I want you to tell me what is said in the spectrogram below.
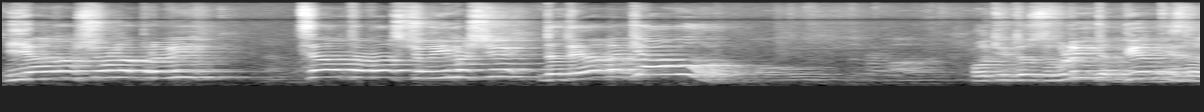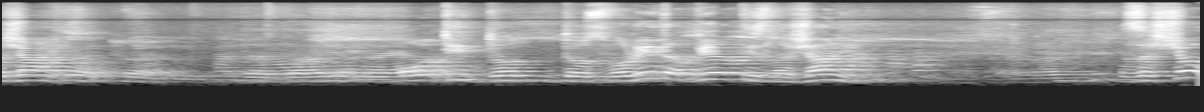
И Адам што направи? Целата ваша што имаше да деа на ѓавол. Оти дозволи да бидат излажани. Оти до, дозволи да бидат излажани. Зашо?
